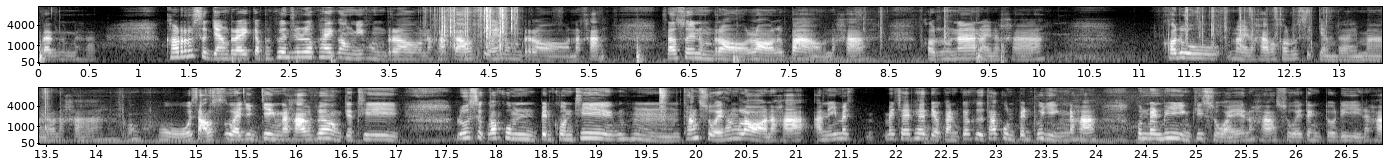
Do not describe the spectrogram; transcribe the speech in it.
แป๊บนึงนะคะ เขารู้สึกอย่างไรกับเพื่อนๆที่เลือกไพ่กองนี้ของเรานะคะสาวสวยหนุ่มรอนะคะสาวสวยหนุ่มรอหล่อหรือเปล่านะคะ ขอดูหน้าหน่อยนะคะ เขาดูหน่อยนะคะว่าเขารู้สึกอย่างไรมาแล้วนะคะ โอ้โห สาวสวยจริง ๆ นะคะเพื่อนของเจที รู้สึกว่าคุณเป็นคนที่ทั้งสวยทั้งหล่อนะคะ อันนี้ไม่ไม่ใช่เพศเดียวกัน ก็คือถ้าคุณเป็นผู้หญิงนะคะ คุณเป็นผู้หญิงที่สวยนะคะ สวยแต่งตัวดีนะคะ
